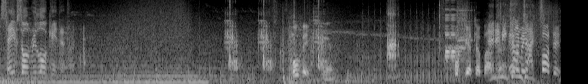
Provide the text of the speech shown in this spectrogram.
Safe zone relocated. Move it. See him. Forget about Enemy that. contact. spotted.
